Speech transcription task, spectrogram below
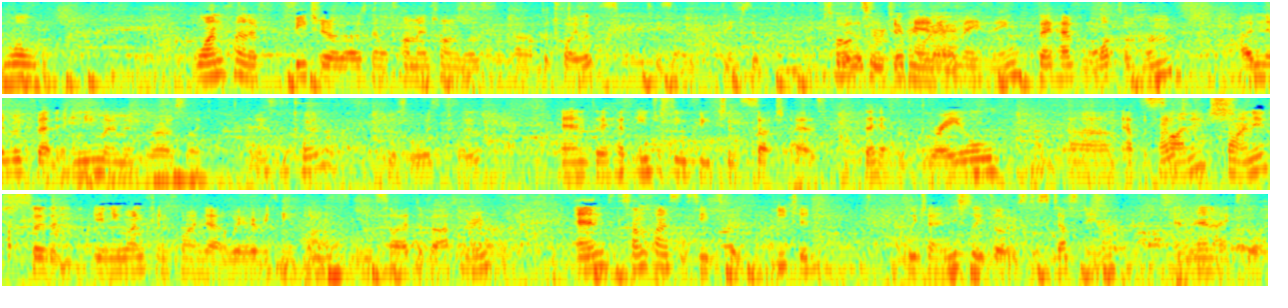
Well, one kind of feature that I was going to comment on was uh, the toilets, because I think that toilets, toilets in Japan everywhere. are amazing. They have lots of them. I never had any moment where I was like, where's the toilet? There was always a toilet. And they had interesting features such as they have a braille um, out the front signage. signage so that anyone can find out where everything is inside the bathroom. And sometimes the seats are heated which I initially thought was disgusting, and then I thought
